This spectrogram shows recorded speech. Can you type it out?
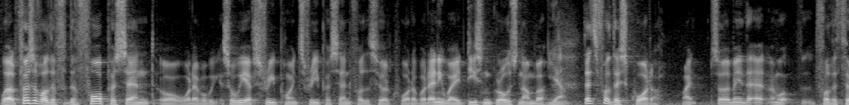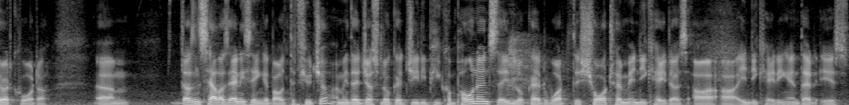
Well, first of all, the, the 4% or whatever, we, so we have 3.3% for the third quarter. But anyway, decent growth number. Yeah. That's for this quarter, right? So, I mean, the, for the third quarter. Um, doesn't tell us anything about the future. I mean, they just look at GDP components. They look at what the short-term indicators are, are indicating, and that is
